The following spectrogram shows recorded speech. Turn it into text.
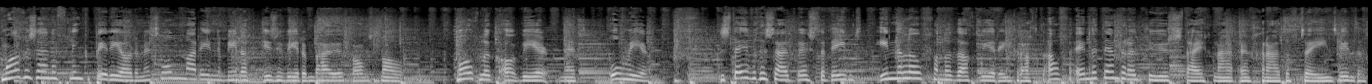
Morgen zijn er flinke perioden met zon, maar in de middag is er weer een buienkans mogelijk. Mogelijk alweer met onweer. De stevige zuidwesten neemt in de loop van de dag weer in kracht af... en de temperatuur stijgt naar een graad of 22.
